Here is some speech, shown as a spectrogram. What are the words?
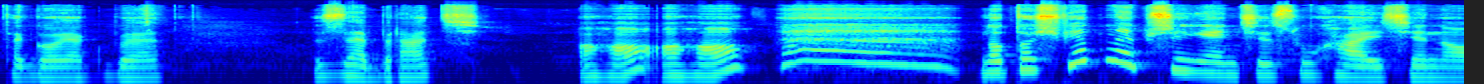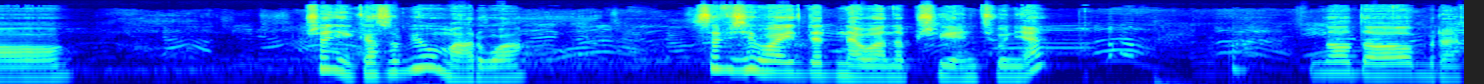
tego jakby zebrać. Oho, oho. No to świetne przyjęcie, słuchajcie, no. Przenika sobie umarła. Se wzięła i dednęła na przyjęciu, nie? No dobra.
